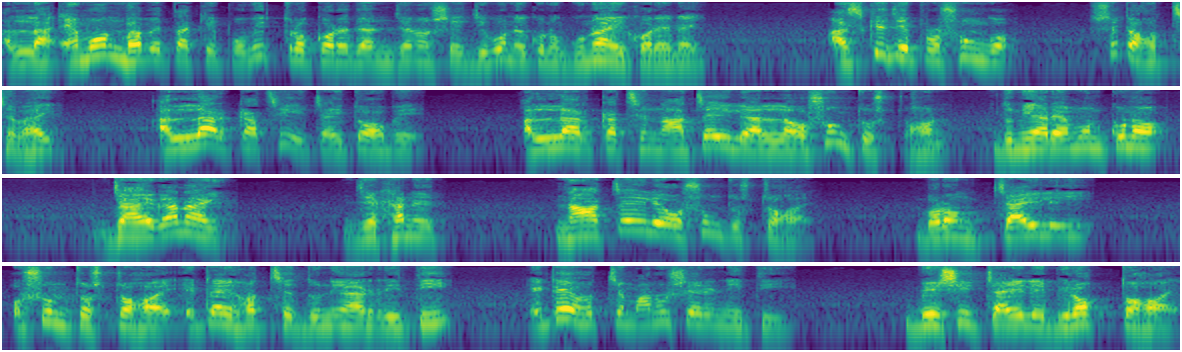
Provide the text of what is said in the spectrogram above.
আল্লাহ এমনভাবে তাকে পবিত্র করে দেন যেন সে জীবনে কোনো গুনাই করে নাই। আজকে যে প্রসঙ্গ, সেটা হচ্ছে ভাই, আল্লাহর কাছেই চাইতে হবে। আল্লাহর কাছে না চাইলে আল্লাহ অসন্তুষ্ট হন। দুনিয়ার এমন কোনো জায়গা নাই যেখানে না চাইলে অসন্তুষ্ট হয়, বরং চাইলেই অসন্তুষ্ট হয়। এটাই হচ্ছে দুনিয়ার রীতি, এটাই হচ্ছে মানুষের নীতি। বেশি চাইলে বিরক্ত হয়।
